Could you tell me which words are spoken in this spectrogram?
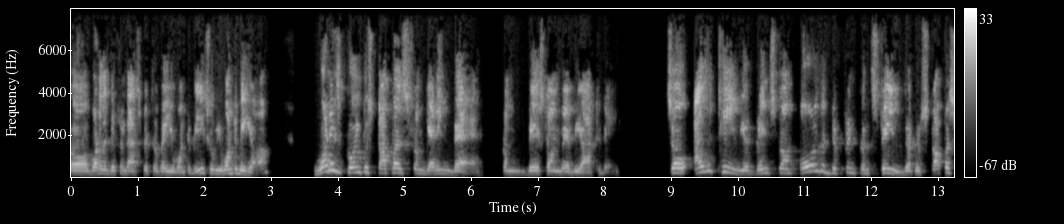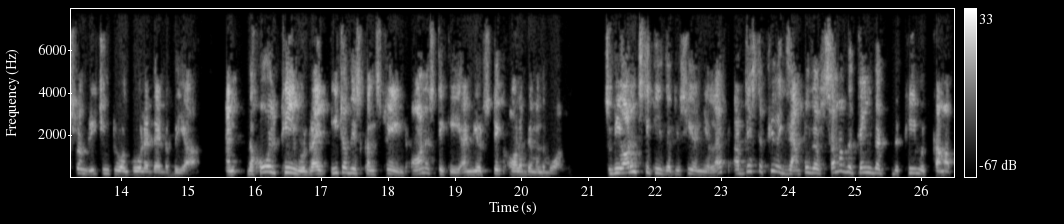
uh, what are the different aspects of where you want to be. So we want to be here. What is going to stop us from getting there from based on where we are today? So as a team, you'd brainstorm all the different constraints that would stop us from reaching to a goal at the end of the year. And the whole team would write each of these constraints on a sticky and you'd stick all of them on the wall. So the orange stickies that you see on your left are just a few examples of some of the things that the team would come up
